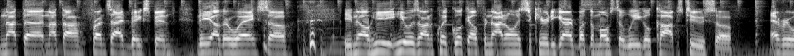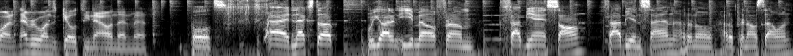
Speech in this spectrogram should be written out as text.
not the not the front side big spin, the other way. So, you know, he he was on quick lookout for not only security guard but the most illegal cops too. So, everyone everyone's guilty now and then, man. Bolts. All right, next up, we got an email from Fabien San. Fabien San. I don't know how to pronounce that one.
